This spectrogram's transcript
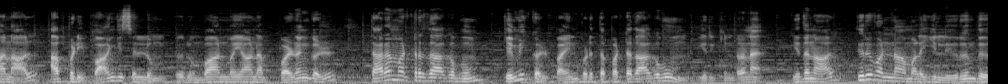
ஆனால் அப்படி வாங்கி செல்லும் பெரும்பான்மையான பழங்கள் தரமற்றதாகவும் கெமிக்கல் பயன்படுத்தப்பட்டதாகவும் இருக்கின்றன. இதனால் திருவண்ணாமலையில் இருந்து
